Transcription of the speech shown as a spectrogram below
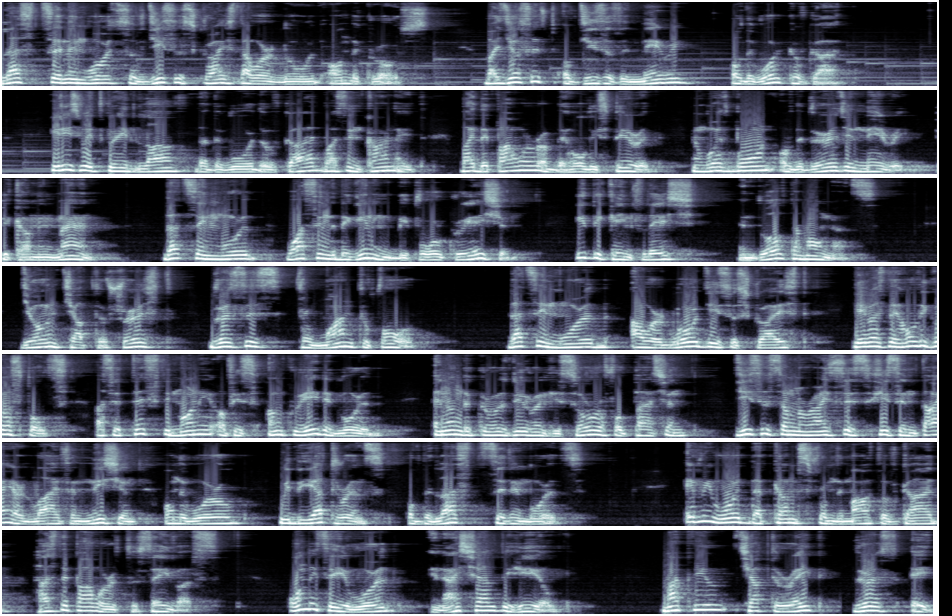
Last seven words of Jesus Christ our Lord on the cross by Joseph of Jesus and Mary of the work of God. It is with great love that the Word of God was incarnate by the power of the Holy Spirit and was born of the Virgin Mary, becoming man. That same Word was in the beginning before creation. It became flesh and dwelt among us. John chapter 1st, verses from 1 to 4. That same word, our Lord Jesus Christ, gave us the Holy Gospels as a testimony of his uncreated word, and on the cross during his sorrowful passion, Jesus summarizes his entire life and mission on the world with the utterance of the last seven words. Every word that comes from the mouth of God has the power to save us. Only say a word, and I shall be healed. Matthew chapter 8, verse 8.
